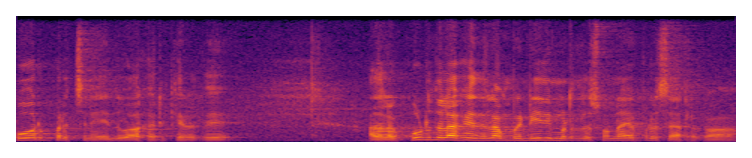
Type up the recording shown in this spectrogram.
கோர் பிரச்சனை எதுவாக இருக்கிறது? அதில் கூடுதலாக இதெல்லாம் போய் நீதிமன்றத்தில் சொன்னால் எப்படி சார் இருக்கும்?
